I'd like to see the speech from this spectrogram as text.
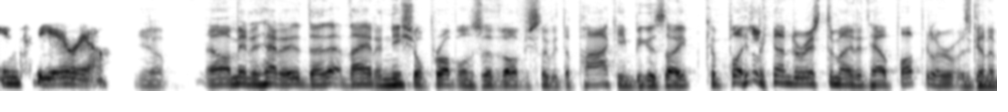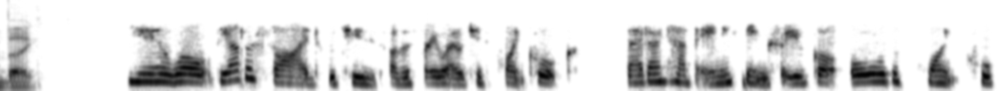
into the area. Yeah. No, I mean, it had a, they, they had initial problems with it, obviously, with the parking because they completely underestimated how popular it was going to be. Yeah, well, the other side, which is of the freeway, which is Point Cook, they don't have anything. So you've got all the Point Cook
